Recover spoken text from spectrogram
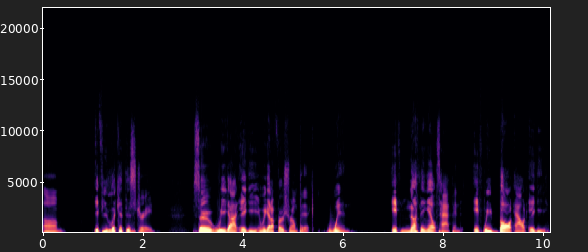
Um, if you look at this trade, so we got Iggy and we got a first round pick. Win. If nothing else happened, if we bought out Iggy,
